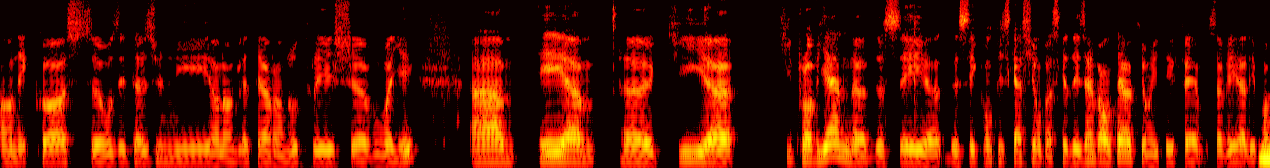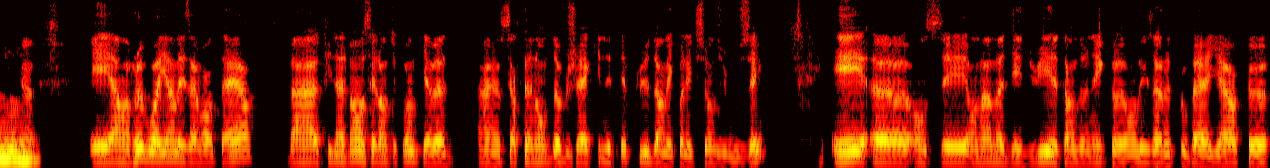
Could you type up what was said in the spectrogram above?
en Écosse, aux États-Unis, en Angleterre, en Autriche, vous voyez, et qui qui proviennent de ces, euh, de ces confiscations, parce qu'il y a des inventaires qui ont été faits, vous savez, à l'époque. Mm. Et en revoyant les inventaires, ben, finalement, on s'est rendu compte qu'il y avait un certain nombre d'objets qui n'étaient plus dans les collections du musée. Et euh, on, on en a déduit, étant donné qu'on les a retrouvés ailleurs, que euh,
